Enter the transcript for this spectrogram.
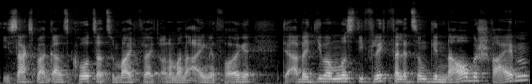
Ich sage es mal ganz kurz, dazu mache ich vielleicht auch nochmal eine eigene Folge. Der Arbeitgeber muss die Pflichtverletzung genau beschreiben,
